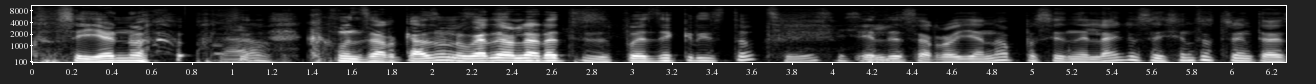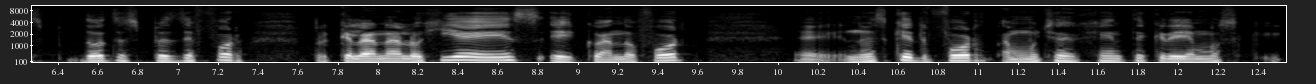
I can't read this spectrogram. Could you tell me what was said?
se ya no, Claro. con sarcasmo, en lugar de hablar antes y después de Cristo, sí. él desarrolla, no, pues en el año 632 después de Ford, porque la analogía es eh, cuando Ford, eh, no es que Ford, a mucha gente creemos, que,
